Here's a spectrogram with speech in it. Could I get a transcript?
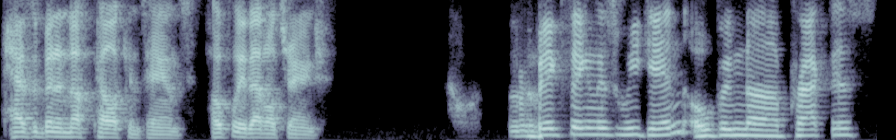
Hasn't been enough Pelicans' hands. Hopefully that'll change. A big thing this weekend, open uh, practice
